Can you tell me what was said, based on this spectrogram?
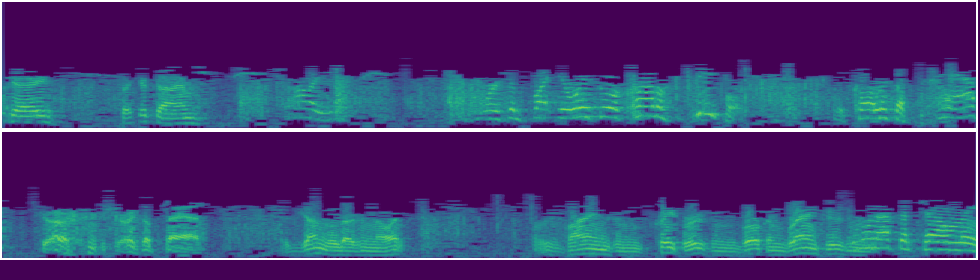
Okay. Take your time. Golly, worse than fighting your way through a crowd of people. You call this a path? Sure, sure it's a path. The jungle doesn't know it. Those vines and creepers and broken branches You and... won't have to tell me.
